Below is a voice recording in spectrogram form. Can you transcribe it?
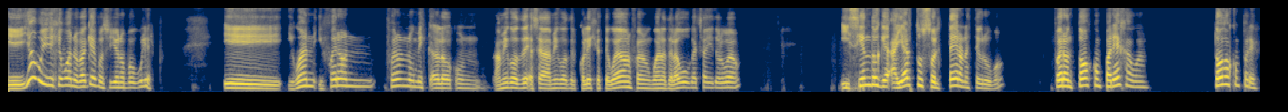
Y ya, pues yo dije, bueno, ¿para qué? Pues si yo no puedo culiar. Y, y, weón, y fueron, fueron los, mis, los- un- amigos de, o sea, amigos del colegio este weón, fueron weones de la U, ¿cachai? Y todo el weón. Y siendo que hay hartos solteros en este grupo, fueron todos con pareja, weón. Todos con pareja.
